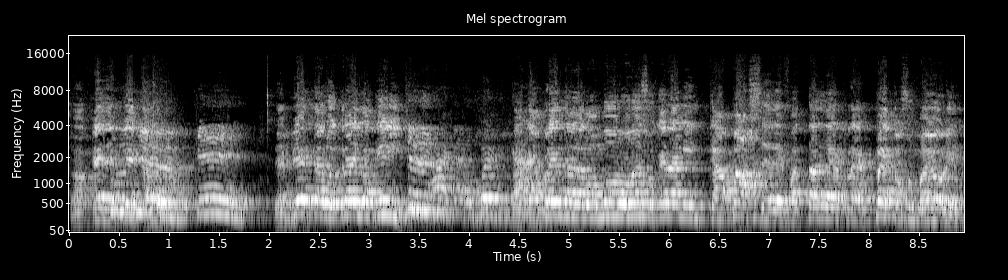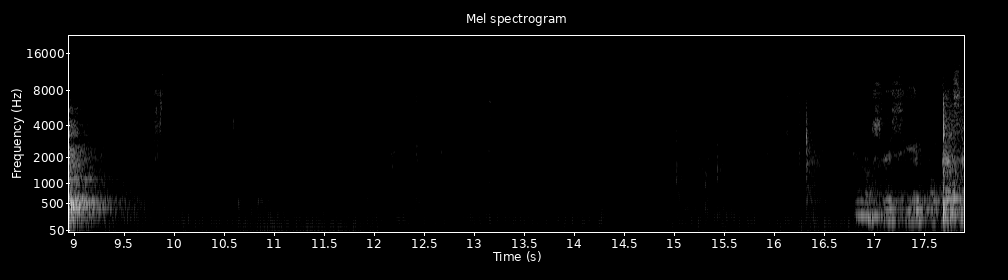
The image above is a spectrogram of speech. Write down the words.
No, que despiértalo. ¿Qué? Despiértalo y tráelo aquí. bueno, Para que aprenda de los monos esos que eran incapaces de faltarle respeto a sus mayores. Yo no sé si es porque hace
